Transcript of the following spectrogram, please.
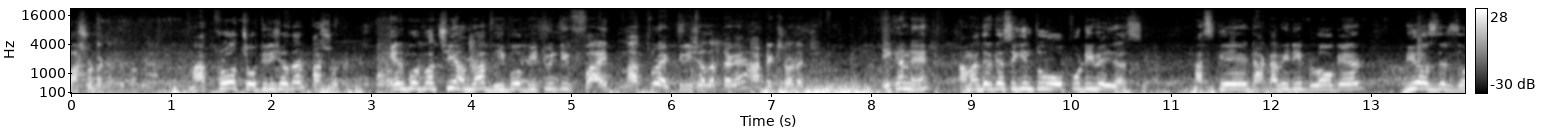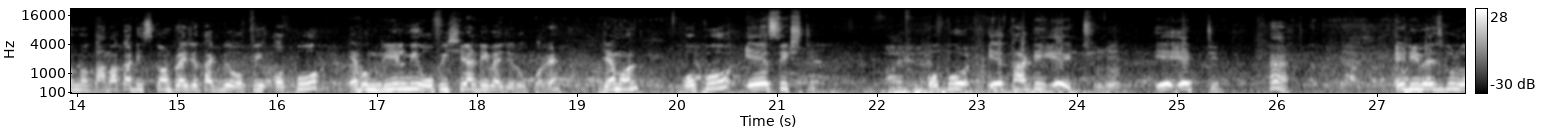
পাঁচশো টাকাতে পাবেন মাত্র চৌত্রিশ হাজার পাঁচশো টাকা। এরপর পাচ্ছি আমরা ভিভো ভি টোয়েন্টি ফাইভ, মাত্র একত্রিশ হাজার টাকায় আট একশো জিবি এখানে আমাদের কাছে কিন্তু ওপো ডিভাইস আছে। আজকে ঢাকা বিডি ব্লগের ভিউয়ার্সদের জন্য ধামাকা ডিসকাউন্ট প্রাইসে থাকবে ওপি ওপো এবং রিয়েলমি অফিসিয়াল ডিভাইসের উপরে। যেমন Oppo A sixty Oppo A thirty eight A eighteen হ্যাঁ? এই ডিভাইসগুলো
